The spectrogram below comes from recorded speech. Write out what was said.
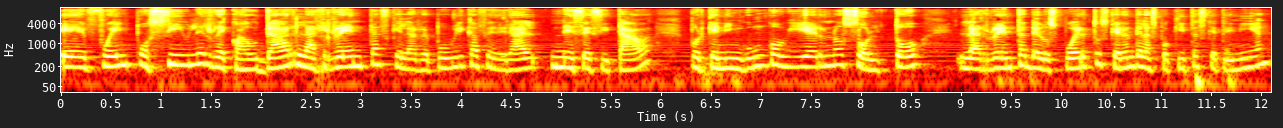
eh, fue imposible recaudar las rentas que la República Federal necesitaba porque ningún gobierno soltó las rentas de los puertos, que eran de las poquitas que tenían.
